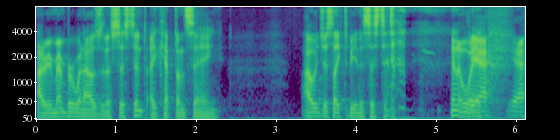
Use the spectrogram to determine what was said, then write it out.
I remember when I was an assistant I kept on saying I would just like to be an assistant in a way Yeah. Yeah.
